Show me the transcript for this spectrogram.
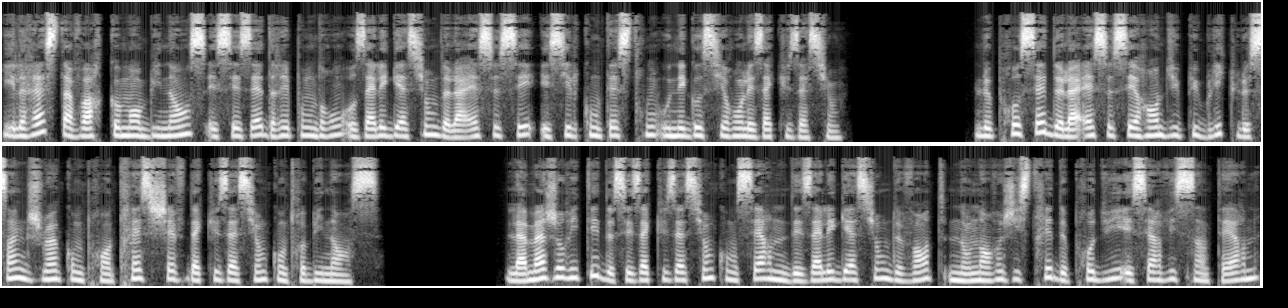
Il reste à voir comment Binance et CZ répondront aux allégations de la SEC et s'ils contesteront ou négocieront les accusations. Le procès de la SEC rendu public le 5 juin comprend 13 chefs d'accusation contre Binance. La majorité de ces accusations concernent des allégations de vente non enregistrées de produits et services internes,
